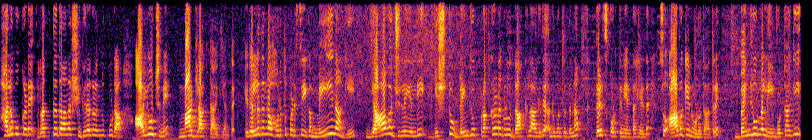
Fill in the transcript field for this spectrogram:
ಹಲವು ಕಡೆ ರಕ್ತದಾನ ಶಿಬಿರಗಳನ್ನು ಕೂಡ ಆಯೋಜನೆ ಮಾಡಲಾಗ್ತಾ ಇದೆಯಂತೆ. ಇದೆಲ್ಲದನ್ನ ಹೊರತುಪಡಿಸಿ ಈಗ ಮೇಯ್ನ್ ಆಗಿ ಯಾವ ಜಿಲ್ಲೆಯಲ್ಲಿ ಎಷ್ಟು ಡೆಂಗ್ಯೂ ಪ್ರಕರಣಗಳು ದಾಖಲಾಗಿದೆ ಅನ್ನುವಂಥದ್ದನ್ನು ತಿಳಿಸ್ಕೊಡ್ತೀನಿ ಅಂತ ಹೇಳಿದೆ. ಸೊ, ಆ ಬಗ್ಗೆ ನೋಡೋದಾದ್ರೆ ಬೆಂಗಳೂರಿನಲ್ಲಿ ಒಟ್ಟಾಗಿ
